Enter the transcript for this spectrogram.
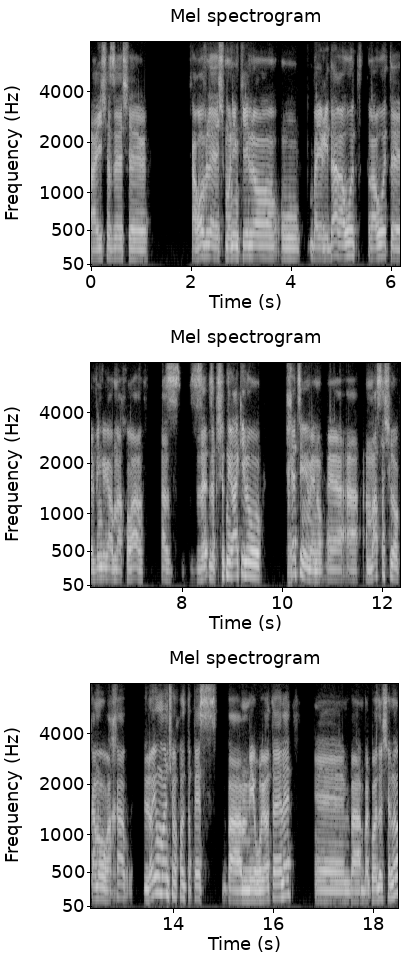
האיש הזה שקרוב ל-80 קילו, הוא בירידה ראו, ראו את אה, וינגגרד מאחוריו, אז זה, זה פשוט נראה כאילו חצי ממנו. אה, המסה שלו, כמה הוא רחב, לא יאומן שהוא יכול לטפס במהירויות האלה, אה, בגודל שלו.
